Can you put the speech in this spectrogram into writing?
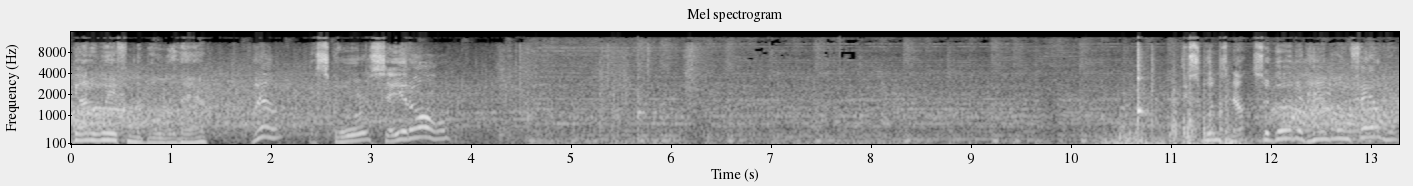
Got away from the bowler there. Well, the scores say it all. This one's not so good at handling failure.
